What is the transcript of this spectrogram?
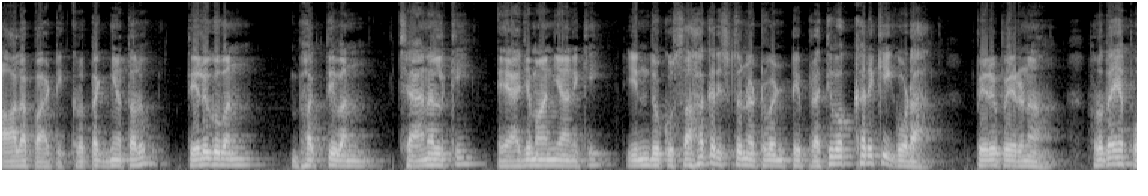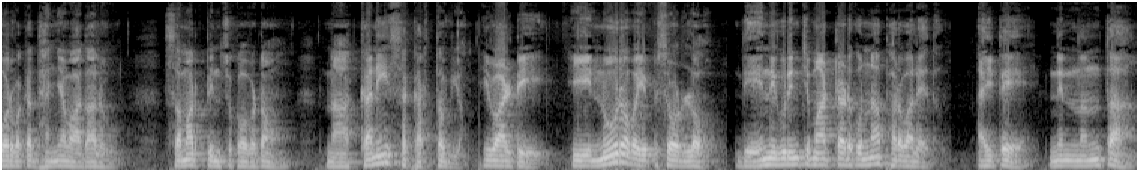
ఆలపాటి కృతజ్ఞతలు. తెలుగువన్ భక్తివన్ ఛానల్కి యాజమాన్యానికి ఇందుకు సహకరిస్తున్నటువంటి ప్రతి ఒక్కరికి కూడా పేరు పేరున హృదయపూర్వక ధన్యవాదాలు. సమర్పించుకోవటం నా కనీస కర్తవ్యం. ఇవాటి ఈ నూరవ ఎపిసోడ్లో దేన్ని గురించి మాట్లాడుకున్నా పర్వాలేదు. అయితే నిన్నంతా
